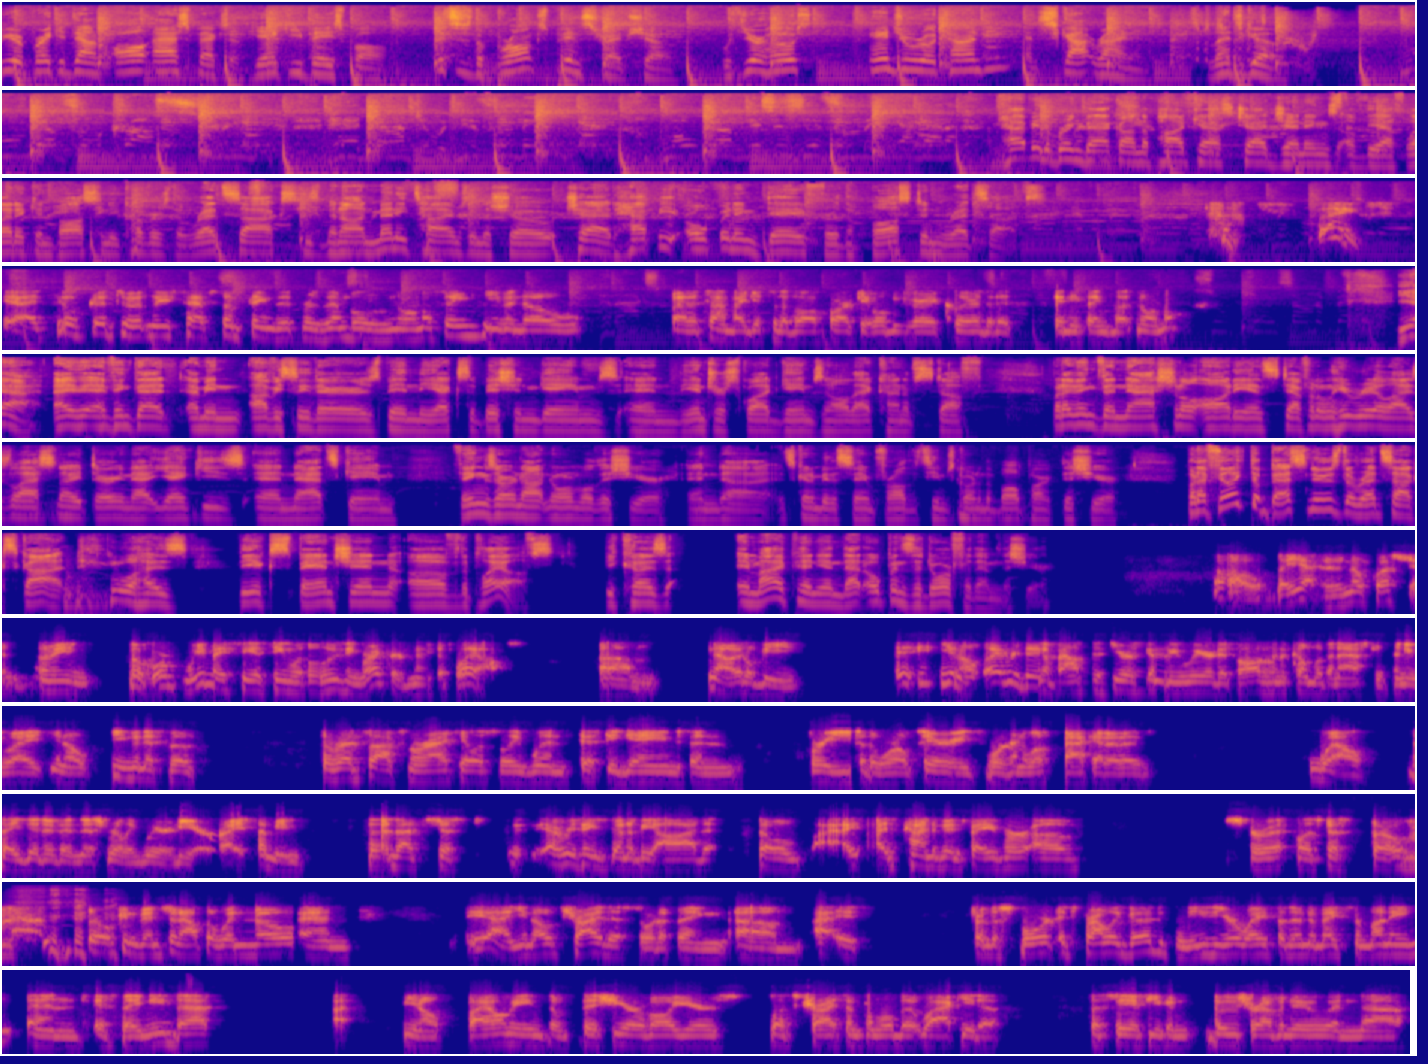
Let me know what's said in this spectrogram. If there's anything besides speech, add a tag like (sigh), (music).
We are breaking down all aspects of Yankee baseball. This is the Bronx Pinstripe Show with your hosts, Andrew Rotondi and Scott Reinen. Let's go. I'm happy to bring back on the podcast Chad Jennings of The Athletic in Boston. He covers the Red Sox. He's been on many times in the show. Chad, happy opening day for the Boston Red Sox. (laughs) Thanks yeah, it feels good to at least have something that resembles normalcy, even though by the time I get to the ballpark, it will be very clear that it's anything but normal. Yeah, I, I, think that, I mean, obviously there's been the exhibition games and the inter squad games and all that kind of stuff. But I think the national audience definitely (laughs) realized last night during that Yankees and Nats game things are not normal this year. And uh, it's going to be the same for all the teams going to the ballpark this year. But I feel like the best news the Red Sox got (laughs) was the expansion of the playoffs because, in my opinion, that opens the door for them this year. Oh, but yeah, there's no question. I mean, look, we may see a team with a losing record make the playoffs. Um, now it'll be, you know, everything about this year is going to be weird. It's all going to come with an asterisk anyway. You know, even if the the Red Sox miraculously win 50 games and breeze to the World Series, we're going to look back at it as, well, they did it in this really weird year, right? I mean, that's just everything's going to be odd. So I, I'm kind of in favor of screw it. Let's just throw (laughs) throw convention out the window and yeah, you know, try this sort of thing. Um, it for the sport, it's probably good. It's an easier way for them to make some money, and if they need that, you know, by all means, this year of all years, let's try something a little bit wacky to to see if you can boost revenue and uh,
